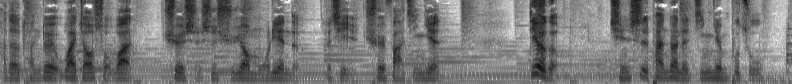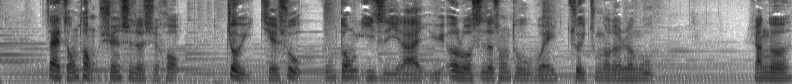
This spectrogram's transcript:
他的团队外交手腕确实是需要磨练的。而且缺乏经验。第二个，情势判断的经验不足，在总统宣誓的时候，就以结束乌东一直以来与俄罗斯的冲突为最重要的任务。然而，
